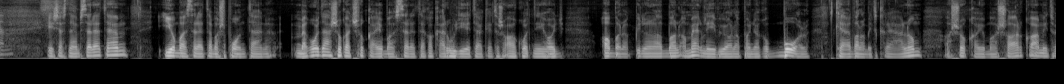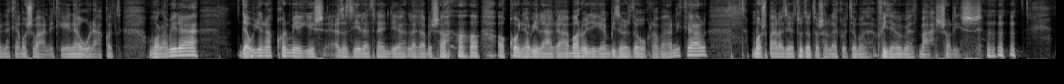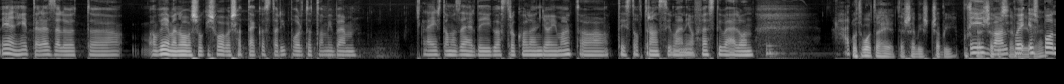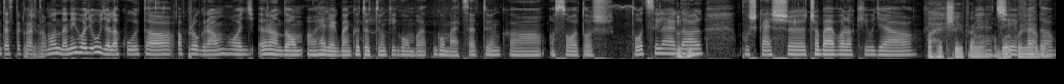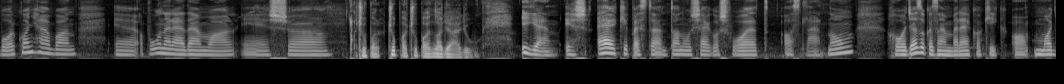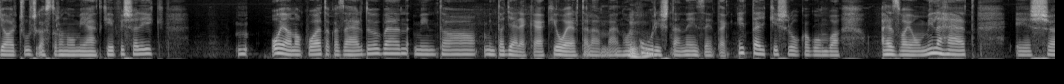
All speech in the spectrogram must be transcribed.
és ezt nem szeretem. Jobban szeretem a spontán megoldásokat, sokkal jobban szeretek akár úgy ételket is alkotni, hogy abban a pillanatban a meglévő alapanyagból kell valamit kreálnom, a sokkal jobban sarkal, mint hogy nekem most várni kéne órákat valamire, de ugyanakkor mégis ez az életrendje, legalábbis a, a, a konyha világában, hogy igen, bizonyos dolgokra várni kell. Most már azért tudatosan lekötöm a figyelmemet mással is. Néhány héttel ezelőtt a VMN olvasók is olvashatták azt a riportot, amiben leírtam az erdélyi gasztrokalandjaimat a Taste of Transylvania Fesztiválon. Hát, Ott volt a helyettesem is, Csabi. Puskás így van, személyre. és pont ezt akartam Igen. mondani, hogy úgy alakult a, a program, hogy random a hegyekben kötöttünk ki, gomba, gombát szedtünk a, a szoltos Tóth Szilárddal, uh-huh. Puskás Csabával, aki ugye a, a hegyséfem a, a borkonyhában. a borkonyhában, a Póner Ádámmal, és... Csupa, csupa, csupa nagy ágyú. Igen, és elképesztően tanulságos volt azt látnom, hogy azok az emberek, akik a magyar csúcsgasztronómiát képviselik, olyanok voltak az erdőben, mint a, mint a gyerekek, jó értelemben, hogy uh-huh. úristen, nézzétek, itt egy kis rókagomba, ez vajon mi lehet, és,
